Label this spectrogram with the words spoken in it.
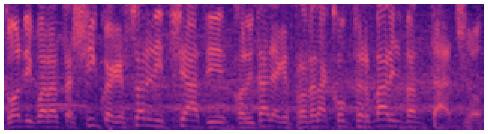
secondi 45 che sono iniziati con l'Italia che proverà a confermare il vantaggio.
